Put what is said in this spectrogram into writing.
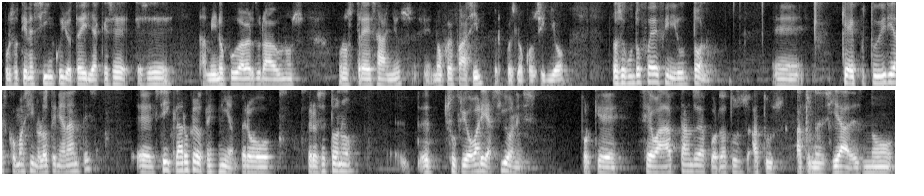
Pulso tiene cinco y yo te diría que ese, ese camino pudo haber durado unos, unos tres años. Eh, no fue fácil, pero pues lo consiguió. Lo segundo fue definir un tono. Eh, que tú dirías, ¿cómo así? ¿No lo tenían antes? Eh, sí, claro que lo tenían, pero, pero ese tono sufrió variaciones porque se va adaptando de acuerdo a tus, a tus, a tus necesidades. No,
